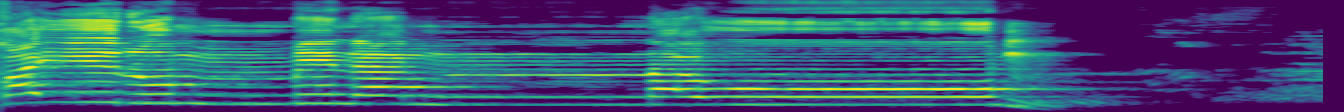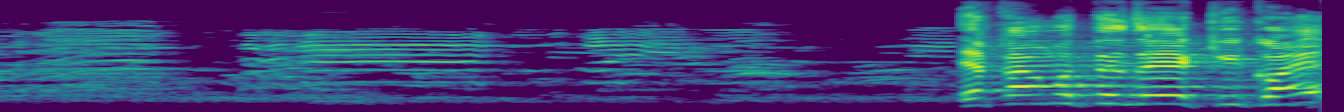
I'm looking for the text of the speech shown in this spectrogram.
খায়রুম মিনান নাউম একামতে যে কি কয়?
